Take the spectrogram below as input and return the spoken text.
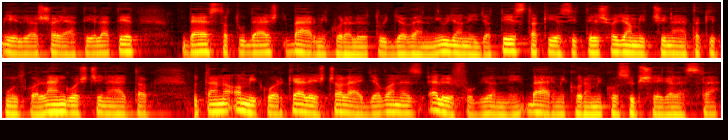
éli a saját életét, de ezt a tudást bármikor elő tudja venni. Ugyanígy a tésztakészítés, vagy amit csináltak, itt múltkor lángos csináltak, utána amikor kell és családja van, ez elő fog jönni bármikor, amikor szüksége lesz rá.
